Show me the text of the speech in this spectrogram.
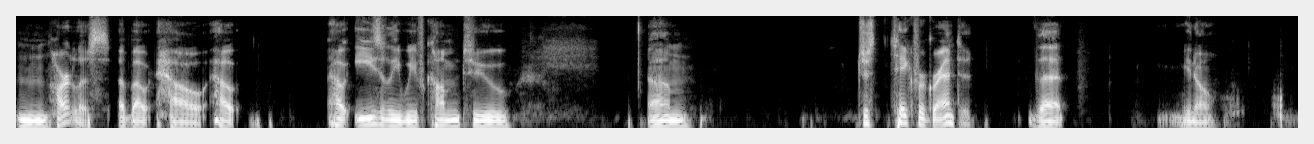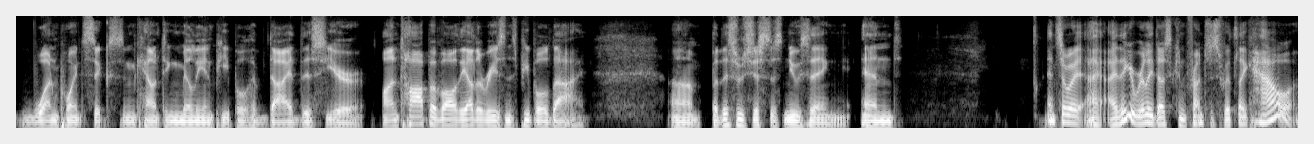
mm, heartless about how how how easily we've come to um, just take for granted that you know 1.6 and counting million people have died this year on top of all the other reasons people die um, but this was just this new thing and and so I, I think it really does confront us with like how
